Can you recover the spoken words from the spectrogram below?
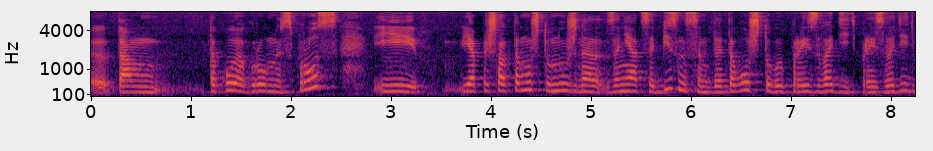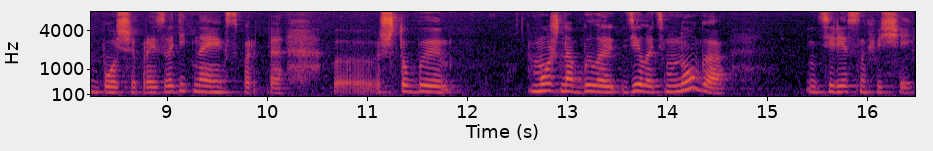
э, там такой огромный спрос, и я пришла к тому, что нужно заняться бизнесом для того, чтобы производить, производить больше, производить на экспорт, э, чтобы можно было делать много интересных вещей.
